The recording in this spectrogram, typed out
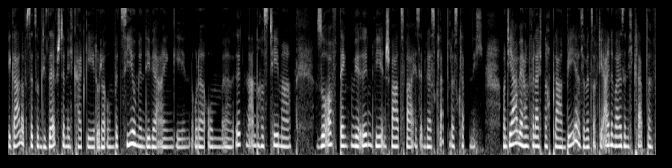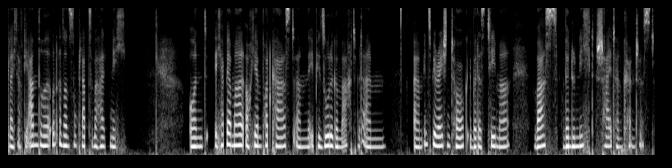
egal, ob es jetzt um die Selbstständigkeit geht oder um Beziehungen, die wir eingehen oder um äh, irgendein anderes Thema, so oft denken wir irgendwie in Schwarz-Weiß, entweder es klappt oder es klappt nicht. Und ja, wir haben vielleicht noch Plan B, also wenn es auf die eine Weise nicht klappt, dann vielleicht auf die andere und ansonsten klappt es aber halt nicht. Und ich habe ja mal auch hier im Podcast ähm, eine Episode gemacht mit einem ähm, Inspiration Talk über das Thema, was, wenn du nicht scheitern könntest.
